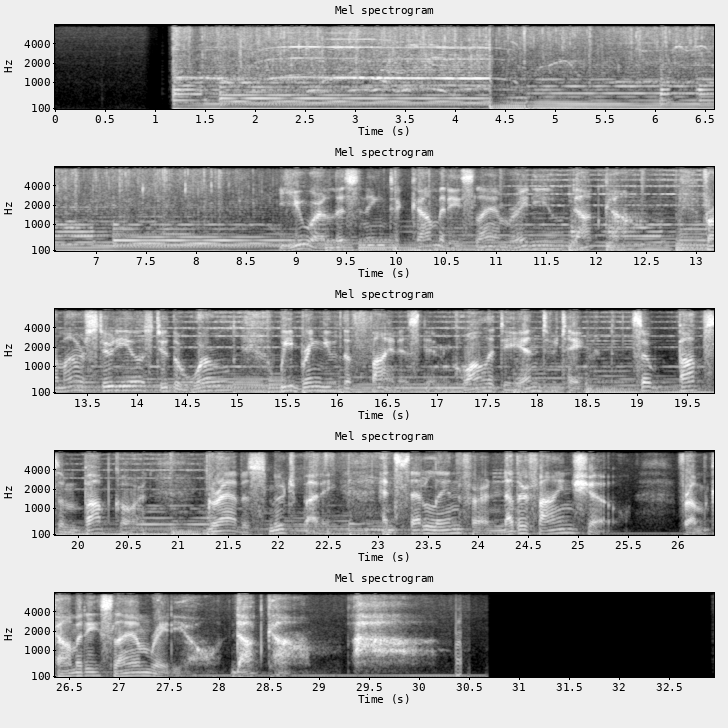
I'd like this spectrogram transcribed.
You are listening to ComedySlamRadio.com. From our studios to the world, we bring you the finest in quality entertainment. So pop some popcorn, grab a smooch buddy, and settle in for another fine show from ComedySlamRadio.com. Ah.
